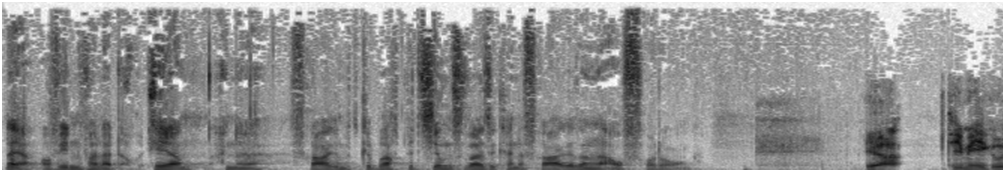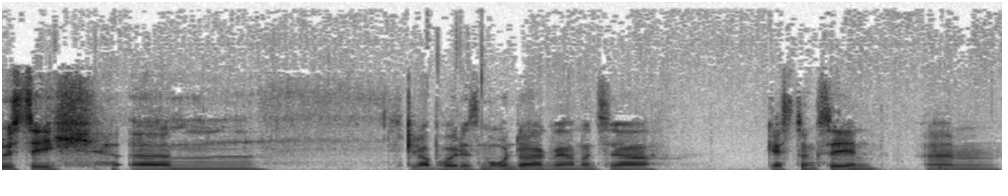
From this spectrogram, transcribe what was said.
Naja, auf jeden Fall hat auch er eine Frage mitgebracht, beziehungsweise keine Frage, sondern eine Aufforderung. Ja, Timmy, grüß dich. Ähm, ich glaube, heute ist Montag. Wir haben uns ja gestern gesehen. Ähm,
